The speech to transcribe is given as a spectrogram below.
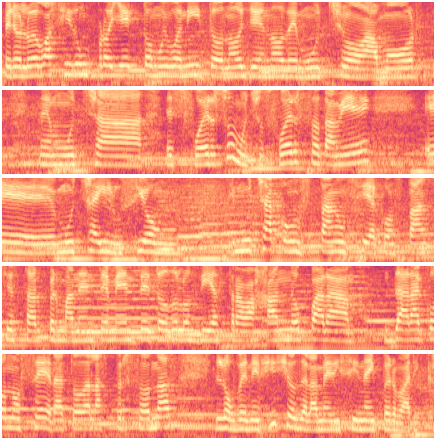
Pero luego ha sido un proyecto muy bonito, ¿no? Lleno de mucho amor, de mucho esfuerzo, mucho esfuerzo también eh, mucha ilusión y mucha constancia, constancia, estar permanentemente todos los días trabajando para dar a conocer a todas las personas los beneficios de la medicina hiperbárica.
